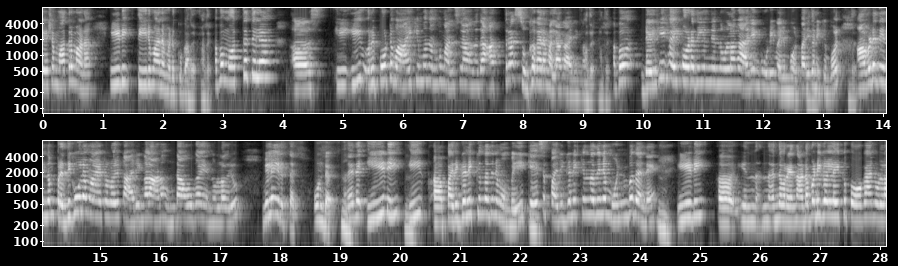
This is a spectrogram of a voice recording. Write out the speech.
ശേഷം മാത്രമാണ് ഇ ഡി തീരുമാനമെടുക്കുക. അപ്പോൾ മൊത്തത്തിൽ അപ്പൊ മൊത്തത്തിൽ ഈ ഈ റിപ്പോർട്ട് വായിക്കുമ്പോൾ നമുക്ക് മനസ്സിലാവുന്നത് അത്ര സുഖകരമല്ല കാര്യങ്ങൾ. അതെ അതെ. അപ്പോ ഡൽഹി ഹൈക്കോടതിയിൽ നിന്നുള്ള കാര്യം കൂടി വരുമ്പോൾ പരിഗണിക്കുമ്പോൾ അവിടെ നിന്നും പ്രതികൂലമായിട്ടുള്ള ഒരു കാര്യങ്ങളാണ് ഉണ്ടാവുക എന്നുള്ള ഒരു വിലയിരുത്തൽ ഉണ്ട്. അതായത് ഇ ഡി ഈ പരിഗണിക്കുന്നതിന് മുമ്പ് ഈ കേസ് പരിഗണിക്കുന്നതിന് മുൻപ് തന്നെ. ഇ ഡി എന്താ പറയാ നടപടികളിലേക്ക് പോകാനുള്ള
